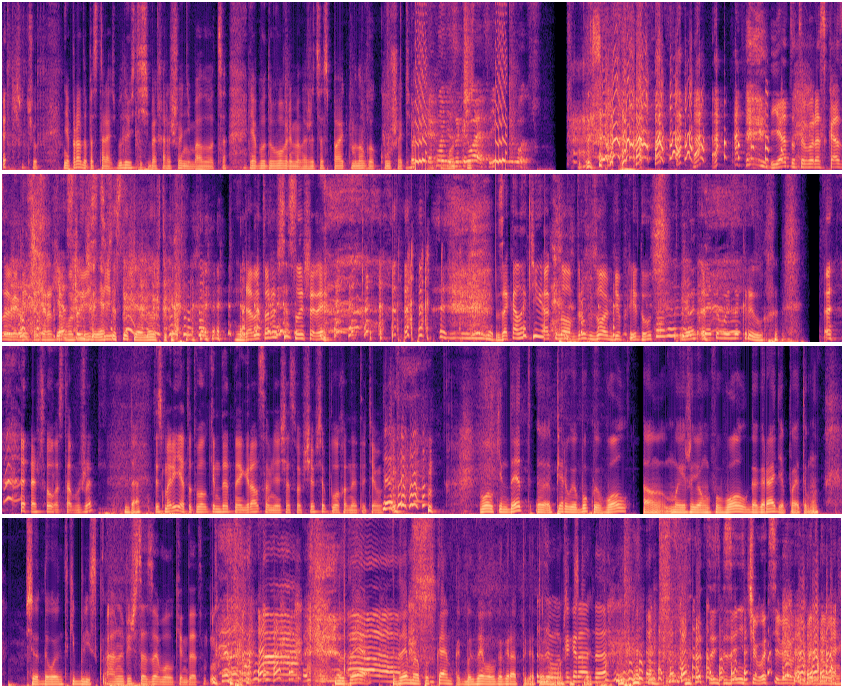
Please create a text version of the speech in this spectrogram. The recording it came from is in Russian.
Шучу. Не, правда постараюсь. Буду вести себя хорошо, не баловаться. Я буду вовремя ложиться спать, много кушать. Окно не закрывается, ебаный рот. Я тут ему рассказываю, как я себя хорошо Я буду слышу, я все вести. слышу, я в наушниках. Да вы тоже все слышали? Заколоти окно, вдруг зомби придут. Я вот поэтому и закрыл. А Что у вас там уже? Да. Ты смотри, я тут Walking Dead наигрался, мне сейчас вообще все плохо на эту тему. Walking Dead, э, первые буквы Вол, а мы живем в Волгограде, поэтому все довольно-таки близко. А, оно пишется The Walking Dead. Ну, The, The мы опускаем, как бы The Волгоград тогда тоже можно Волгоград, сказать. да. За ничего себе ты придумал.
